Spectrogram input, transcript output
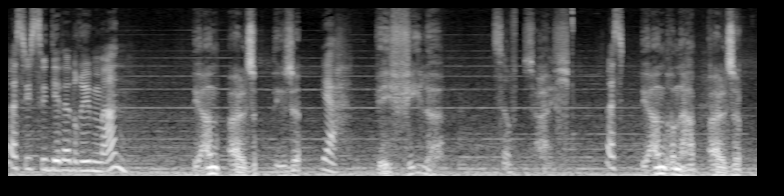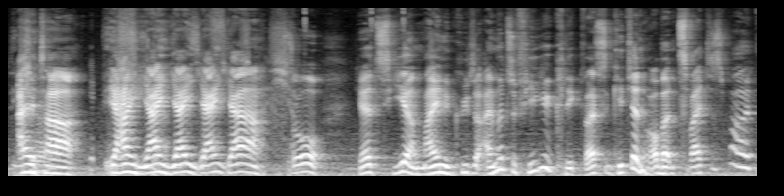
Was siehst du dir da drüben an? Die an also diese. Ja. Wie viele? So. Solch. Was? Die anderen haben also. Diese, Alter! Ja, ja, ja, ja, ja. So, jetzt hier, meine Güte, einmal zu viel geklickt, weißt du, geht ja noch, aber ein zweites Mal.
